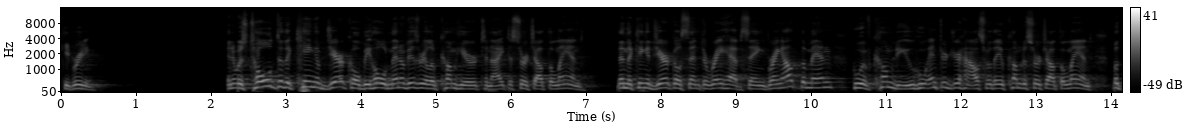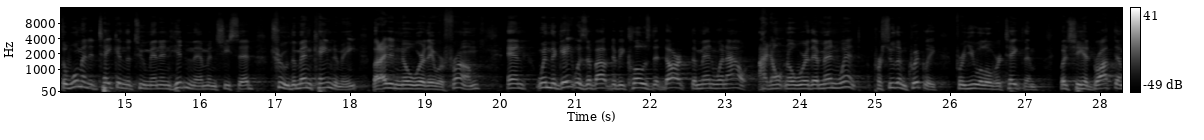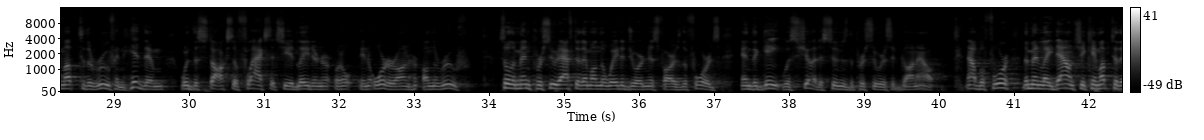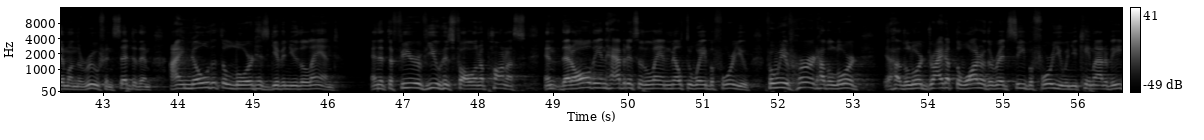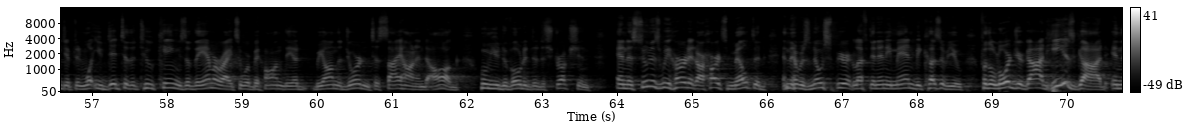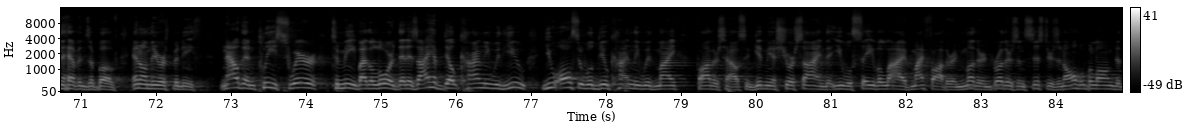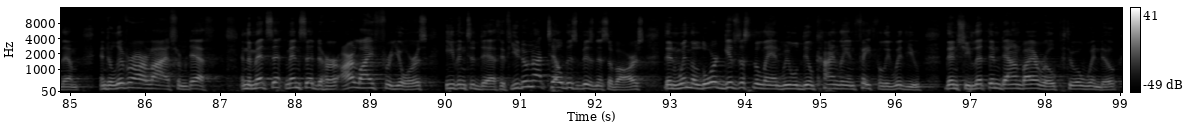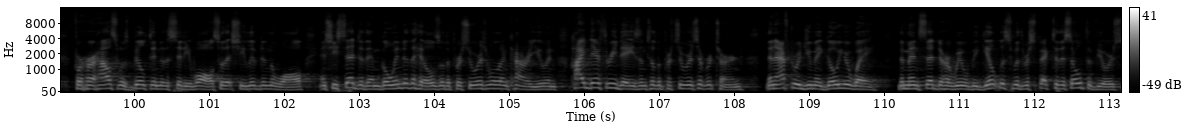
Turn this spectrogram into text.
Keep reading. And it was told to the king of Jericho, Behold, men of Israel have come here tonight to search out the land. Then the king of Jericho sent to Rahab, saying, Bring out the men who have come to you, who entered your house, for they have come to search out the land. But the woman had taken the two men and hidden them, and she said, True, the men came to me, but I didn't know where they were from. And when the gate was about to be closed at dark, the men went out. I don't know where their men went. Pursue them quickly, for you will overtake them. But she had brought them up to the roof and hid them with the stalks of flax that she had laid in, order on, on the roof. So the men pursued after them on the way to Jordan as far as the fords, and the gate was shut as soon as the pursuers had gone out. Now, before the men lay down, she came up to them on the roof and said to them, I know that the Lord has given you the land and that the fear of you has fallen upon us, and that all the inhabitants of the land melt away before you. For we have heard how the Lord how the Lord dried up the water of the Red Sea before you when you came out of Egypt, and what you did to the two kings of the Amorites who were beyond the, beyond the Jordan, to Sihon and to Og, whom you devoted to destruction. And as soon as we heard it, our hearts melted, and there was no spirit left in any man because of you. For the Lord your God, He is God in the heavens above and on the earth beneath. Now then, please swear to me by the Lord that as I have dealt kindly with you, you also will deal kindly with my father's house, and give me a sure sign that you will save alive my father and mother and brothers and sisters and all who belong to them, and deliver our lives from death. And the men said to her, Our life for yours, even to death. If you do not tell this business of ours, then when the Lord gives us the land, we will deal kindly and faithfully with you. Then she let them down by a rope through a window, for her house was built into the city wall, so that she lived in the wall. And she said to them, Go into the hills, or the pursuers will encounter you, and hide there three days until the pursuers have returned. Then afterward you may go your way. The men said to her, We will be guiltless with respect to this oath of yours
